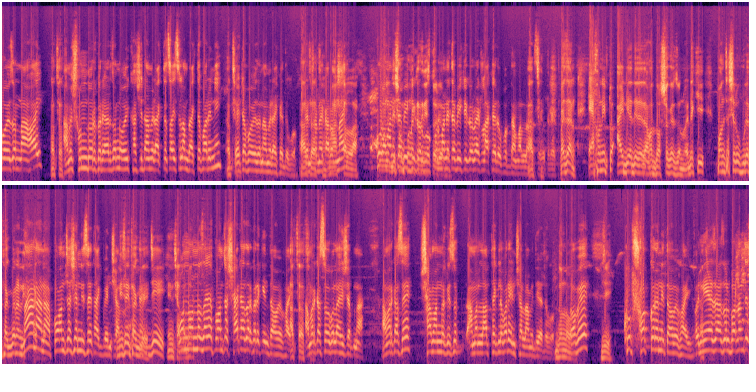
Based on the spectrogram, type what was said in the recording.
প্রয়োজন না হয় আচ্ছা আমি সুন্দর করে এর জন্য ওই খাসিটা আমি রাখতে চাইছিলাম রাখতে পারিনি আচ্ছা। এটা প্রয়োজন আমি রেখে দেবো আচ্ছা, টেনশনের আচ্ছা, কারণ নাই। কোরবানিতে বিক্রি করব। কোরবানিতে বিক্রি করব এক লাখের উপর দাম আল্লাহ আচ্ছা। ভাইজান এখন একটু আইডিয়া দিয়ে দেন আমার দর্শকের জন্য এটা কি পঞ্চাশের উপরে থাকবে না না না? না পঞ্চাশের নিচেই থাকবে ইনশাআল্লাহ। নিচেই থাকবে? জি ইনশাআল্লাহ। অন্য অন্য জায়গায় পঞ্চাশ ষাট হাজার করে কিনতে হবে ভাই আচ্ছা, আচ্ছা। আমার কাছে ওগুলা হিসাব না আমার কাছে সামান্য কিছু আমার লাভ থাকলে পারে ইনশাল্লাহ আমি দিয়ে দেবো ধন্যবাদ। তবে জি। খুব শখ করে নিতে হবে ভাই। ওই নিয়ে যা জল বললাম যে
